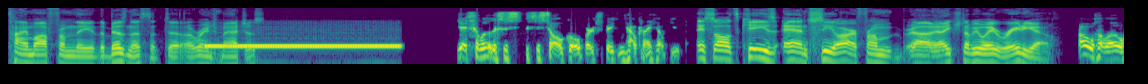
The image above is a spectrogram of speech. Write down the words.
time off from the, the business to arrange matches. Yes, hello. This is this is Saul Goldberg speaking. How can I help you? Hey, Saul, it's Keys and CR from uh, HWA Radio. Oh, hello.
